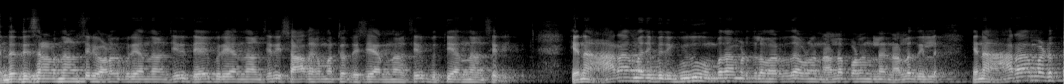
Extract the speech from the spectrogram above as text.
எந்த திசை நடந்தாலும் சரி வளர்பிரியாக இருந்தாலும் சரி தேய்பிரியாக இருந்தாலும் சரி சாதகமற்ற திசையாக இருந்தாலும் சரி புத்தியாக இருந்தாலும் சரி. ஏன்னா ஆறாம் அதிபதி குரு ஒன்பதாம் இடத்துல வர்றது அவ்வளோ நல்ல பலன் இல்லை நல்லது இல்லை. ஏன்னா ஆறாம் இடத்த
